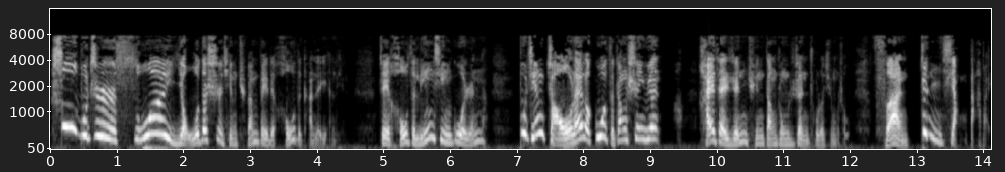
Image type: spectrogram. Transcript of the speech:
殊不知，所有的事情全被这猴子看在眼里。这猴子灵性过人呢，不仅找来了郭子章申冤啊，还在人群当中认出了凶手。此案真相大白。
